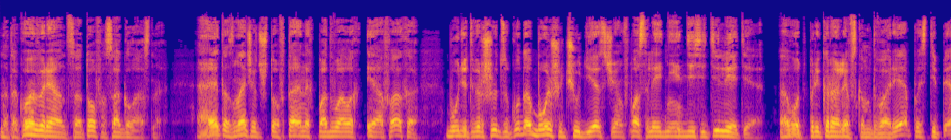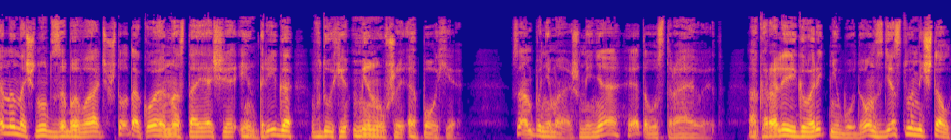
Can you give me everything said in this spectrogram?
На такой вариант Сатофа согласна. А это значит, что в тайных подвалах Иофаха будет вершиться куда больше чудес, чем в последние десятилетия. А вот при королевском дворе постепенно начнут забывать, что такое настоящая интрига в духе минувшей эпохи. Сам понимаешь, меня это устраивает. О короле и говорить не буду. Он с детства мечтал,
